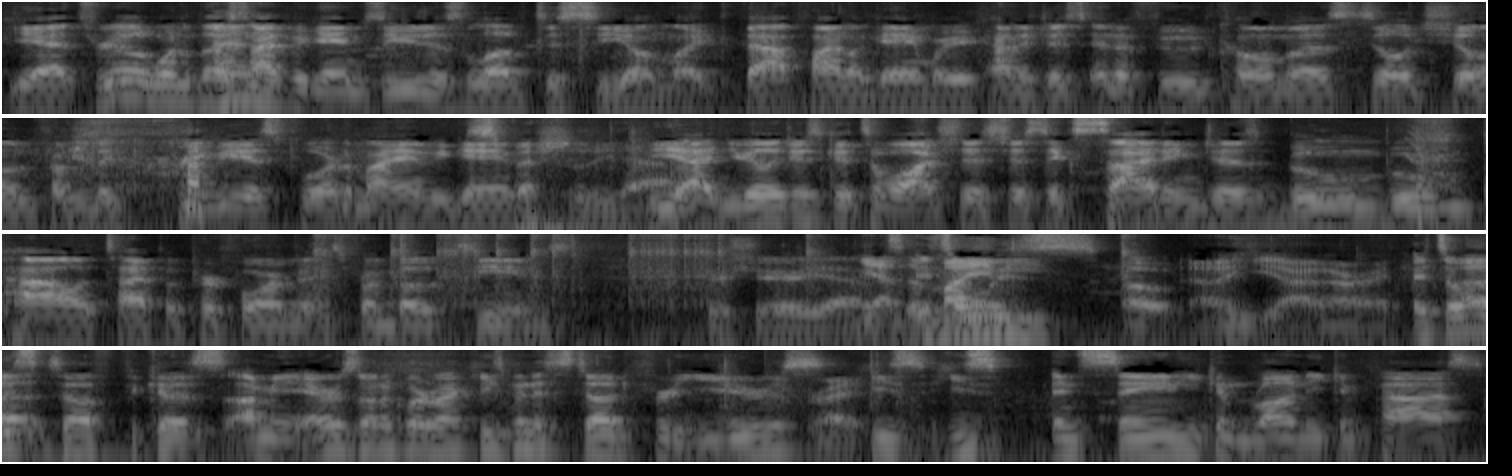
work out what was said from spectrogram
Yeah, it's really one of those And- type of games that you just love to see on like that final game where you're kind of just in a food coma, still chilling from the previous Florida Miami game. Especially yeah. Yeah, and you really just get to watch this just exciting, just boom, boom, pow type of performance from both teams, for sure. Yeah. Yeah, the it's Miami. always oh. Uh, yeah, all right. It's always Uh, tough because I mean Arizona quarterback. He's been a stud for years. Right. He's he's insane. He can run. He can pass.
